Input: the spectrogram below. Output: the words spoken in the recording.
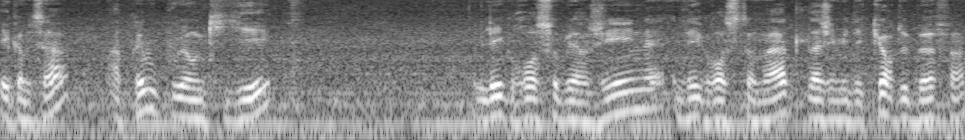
Et comme ça, après vous pouvez enquiller les grosses aubergines, les grosses tomates. Là j'ai mis des cœurs de bœuf. Hein.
